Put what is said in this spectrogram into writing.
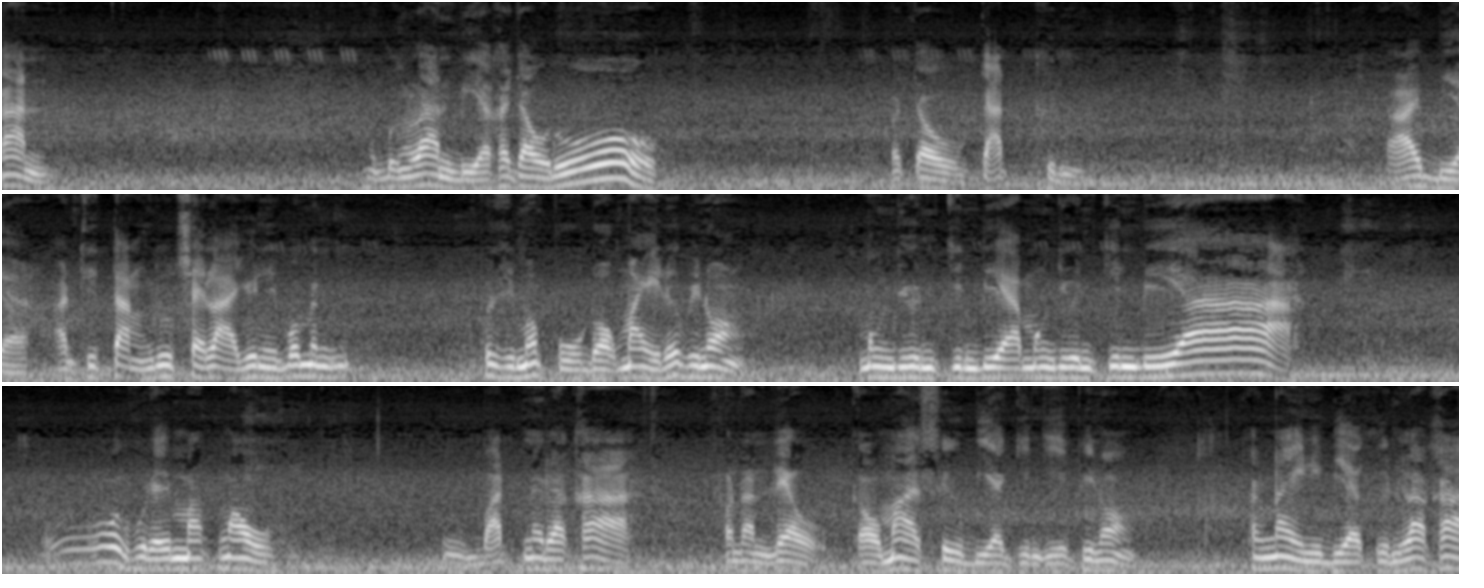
งานเบิ่งร้านเบียร์เขาเจ้าดูเขาเจ้าจัดขึ้นขายเบียร์อันที่ตั้งอยู่ใส่ลายอยู่นี่บ่แมันเพิ่นสิมาปลูกดอกไม้เด้อพี่น้องมองยืนกินเบียร์มองยืนกินเบียร์โอ้ยผู้ใดมักเมา บัตรในราคา เพราะนั้นแล้วเก่ามาซื้อเบียร์กินอีกพี่น้องข้างในนี่เบียร์ขึ้นราคา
